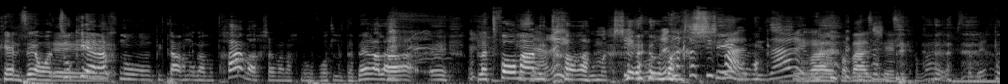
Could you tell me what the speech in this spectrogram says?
כן, זהו, הצוקי, אה, אנחנו פיטרנו גם אותך, ועכשיו אנחנו עוברות לדבר על הפלטפורמה תיזהרי, המתחרה. הוא מקשיב, הוא הוא לחשיפה, תיזהרי. חבל, חבל שלי, חבל, מסתבכת.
